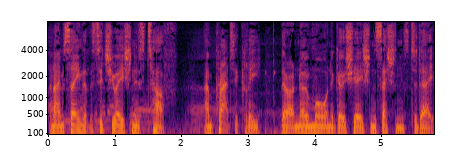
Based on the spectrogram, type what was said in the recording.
and I'm saying that the situation is tough and practically there are no more negotiation sessions today.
